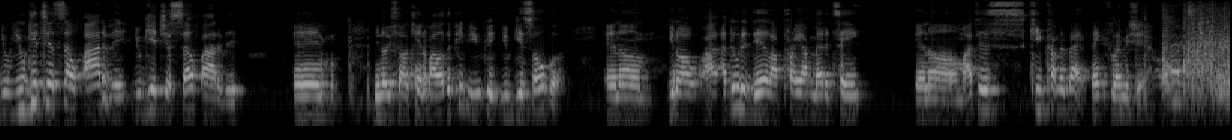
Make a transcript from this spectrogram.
you you get yourself out of it. You get yourself out of it, and you know you start caring about other people. You could you get sober, and um, you know I, I do the deal. I pray, I meditate, and um, I just keep coming back. Thank you for letting me share.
